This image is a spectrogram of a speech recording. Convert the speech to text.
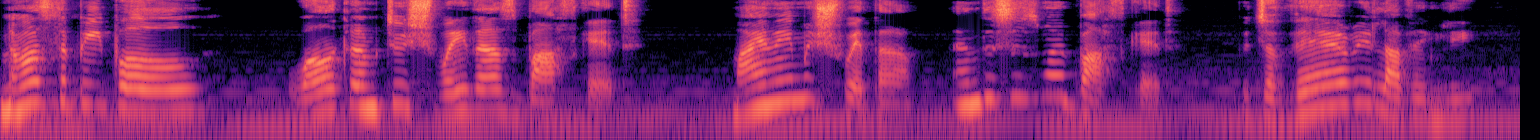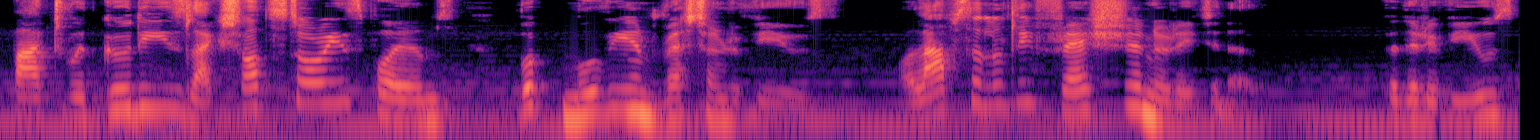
Namaste, people. Welcome to Shweta's Basket. My name is Shweta, and this is my basket, which are very lovingly packed with goodies like short stories, poems, book, movie, and restaurant reviews, all absolutely fresh and original. For the reviews,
